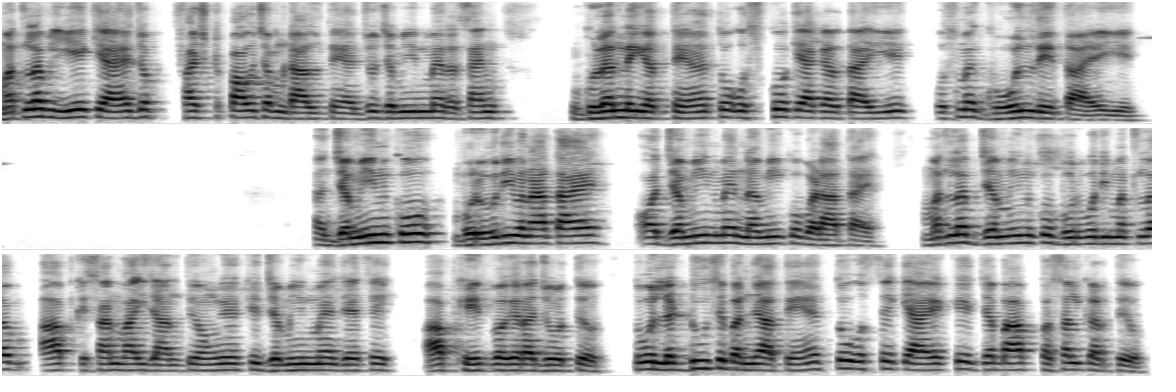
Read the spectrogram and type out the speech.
मतलब ये क्या है? जो फ़र्स्ट पाउच हम डालते हैं, जो ज़मीन में रसायन घुलन नहीं आते हैं तो उसको क्या करता है ये? उसमें घोल देता है ये। ज़मीन को भुरभुरी बनाता है और ज़मीन में नमी को बढ़ाता है। मतलब ज़मीन को बुरबुरी मतलब आप किसान भाई जानते होंगे कि ज़मीन में जैसे आप खेत वगैरह जोड़ते हो तो वो लड्डू से बन जाते हैं। तो उससे क्या है कि जब आप फ़सल करते हो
